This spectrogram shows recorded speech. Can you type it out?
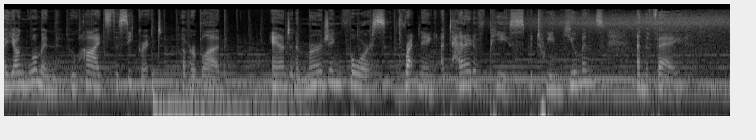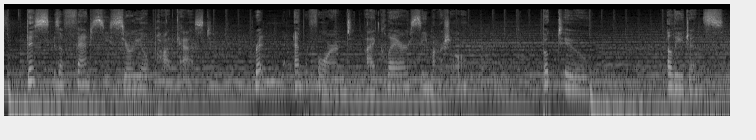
a young woman who hides the secret of her blood, and an emerging force threatening a tentative peace between humans and the Fae. This is a fantasy serial podcast, written and performed by Claire C. Marshall. Book 2 Allegiance.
